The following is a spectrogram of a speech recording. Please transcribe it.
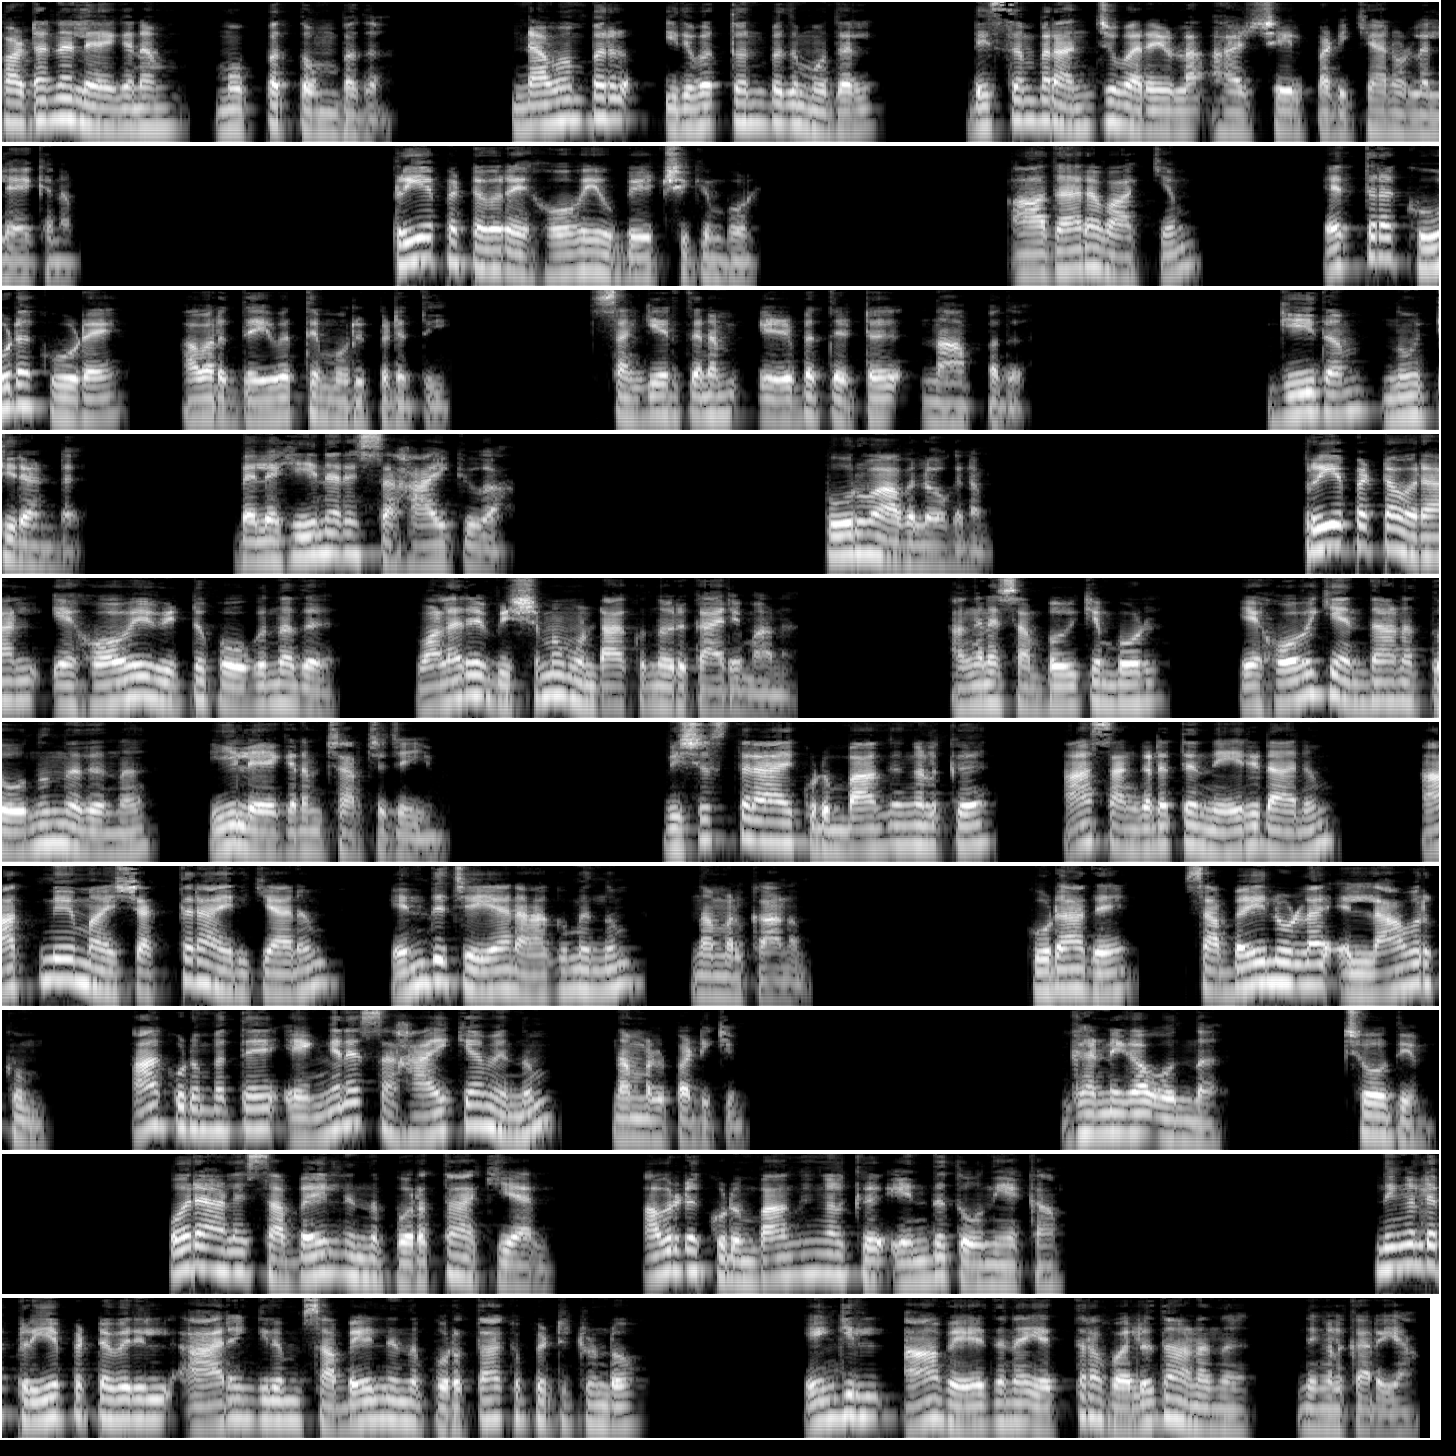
പഠനലേഖനം മുപ്പത്തൊമ്പത്. നവംബർ ഇരുപത്തൊൻപത് മുതൽ ഡിസംബർ അഞ്ച് വരെയുള്ള ആഴ്ചയിൽ പഠിക്കാനുള്ള ലേഖനം. പ്രിയപ്പെട്ടവർ യഹോവയെ ഉപേക്ഷിക്കുമ്പോൾ. ആധാരവാക്യം എത്ര കൂടെ കൂടെ അവർ ദൈവത്തെ മുറിപ്പെടുത്തി. സങ്കീർത്തനം എഴുപത്തെട്ട് നാൽപ്പത് ഗീതം നൂറ്റിരണ്ട്. ബലഹീനരെ സഹായിക്കുക. പൂർവാവലോകനം. പ്രിയപ്പെട്ട ഒരാൾ യഹോവയെ വിട്ടു പോകുന്നത് വളരെ വിഷമമുണ്ടാക്കുന്ന ഒരു കാര്യമാണ്. അങ്ങനെ സംഭവിക്കുമ്പോൾ യഹോവയ്ക്ക് എന്താണ് തോന്നുന്നതെന്ന് ഈ ലേഖനം ചർച്ച ചെയ്യും. വിശ്വസ്തരായ കുടുംബാംഗങ്ങൾക്ക് ആ സങ്കടത്തെ നേരിടാനും ആത്മീയമായി ശക്തരായിരിക്കാനും എന്ത് ചെയ്യാനാകുമെന്നും നമ്മൾ കാണും. കൂടാതെ സഭയിലുള്ള എല്ലാവർക്കും ആ കുടുംബത്തെ എങ്ങനെ സഹായിക്കാമെന്നും നമ്മൾ പഠിക്കും. ഖണ്ണിക ഒന്ന്. ചോദ്യം. ഒരാളെ സഭയിൽ നിന്ന് പുറത്താക്കിയാൽ അവരുടെ കുടുംബാംഗങ്ങൾക്ക് എന്ത് തോന്നിയേക്കാം? നിങ്ങളുടെ പ്രിയപ്പെട്ടവരിൽ ആരെങ്കിലും സഭയിൽ നിന്ന് പുറത്താക്കപ്പെട്ടിട്ടുണ്ടോ? എങ്കിൽ ആ വേദന എത്ര വലുതാണെന്ന് നിങ്ങൾക്കറിയാം.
